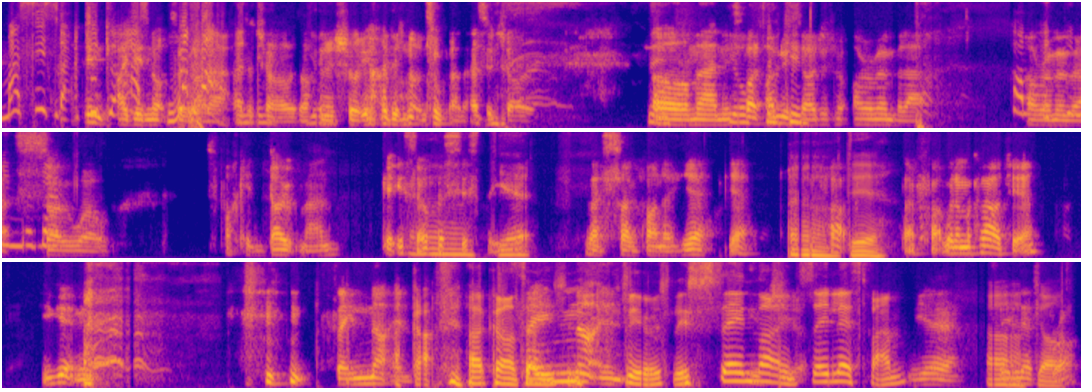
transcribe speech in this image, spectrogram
My sister took your I did not talk about that as a child. I can assure you, I did not talk about that as a child. Oh man, it's you're fun. Honestly, I just I remember that. I'm remember hitting that so back. well. It's fucking dope, man. Get yourself uh, Oh, a sister, yeah. dear. That's so funny. Yeah, yeah. Oh Fuck. dear. Don't fuck with a McLeod, yeah. You get me? Say nothing. I can't, I can't Say tell you. nothing. Seriously, say You nothing. Say less, fam. Yeah. Say Oh, less, God. bro.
